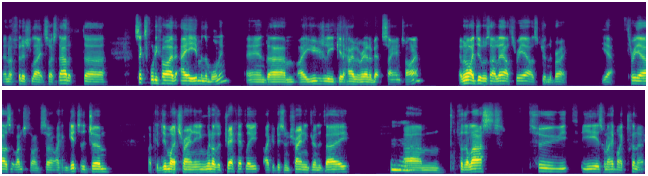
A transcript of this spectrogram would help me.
and I finish late. So I start at uh, six forty five a.m. in the morning, and um, I usually get home around about the same time. And what I do is I allow three hours during the break. Yeah, three hours at lunchtime, so I can get to the gym, I can do my training. When I was a track athlete, I could do some training during the day. Mm-hmm. Um, for the last two years when I had my clinic,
